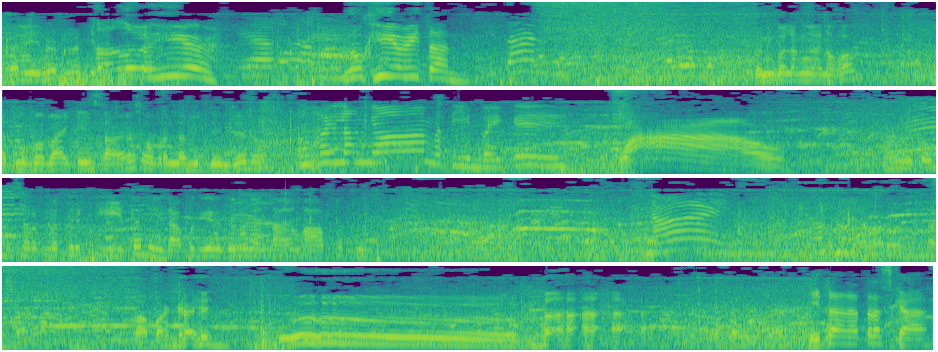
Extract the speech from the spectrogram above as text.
Talino na. Ethan, look here! Eh. Look here, Ethan! Ethan! Kunin ko lang ang ano ko. At magbabiking tayo. Sobrang lamig din dyan, oh. Okay lang yan. Matibay ka eh. Wow! Parang ito masarap na trip, Ethan, eh. Dapat ganito na lang tayong kapot, eh. Nice! Marunong na siya. Babanggain. Woo! Ethan, atras ka.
